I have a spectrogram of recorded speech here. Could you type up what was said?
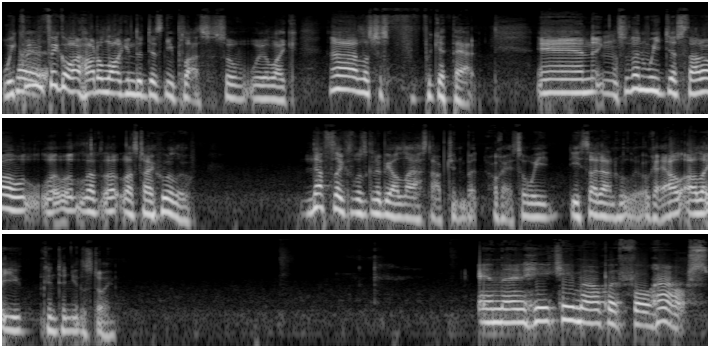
we couldn't figure out how to log into Disney Plus, so we were like, ah, let's just f- forget that. And so then we just thought, oh, let, let, let's try Hulu. Netflix was going to be our last option, but okay, so we decided on Hulu. Okay, I'll I'll let you continue the story. And then he came up with Full House.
